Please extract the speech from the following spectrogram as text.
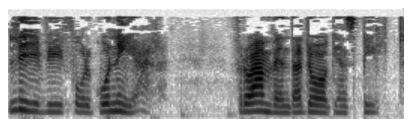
liv vi får gå ner, för att använda dagens bild.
